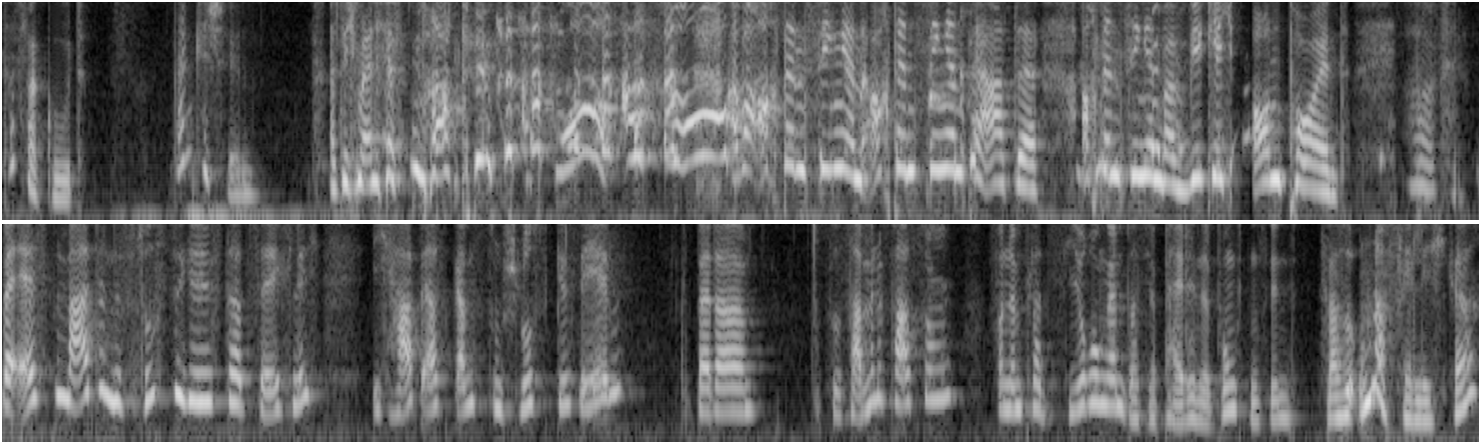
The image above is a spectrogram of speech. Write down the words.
Das war gut. Dankeschön. Also ich meine Aston Martin. So, ach so. Aber auch dein Singen, auch dein Singen, Beate. Auch dein Singen war wirklich on point. Bei Aston Martin, das Lustige ist tatsächlich, ich habe erst ganz zum Schluss gesehen, bei der Zusammenfassung von den Platzierungen, dass ja beide in den Punkten sind. Es war so unauffällig, gell?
